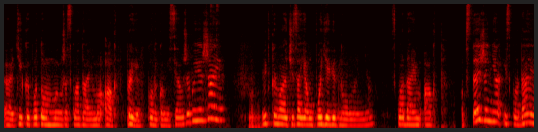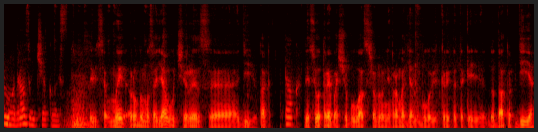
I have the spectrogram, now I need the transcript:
Е, Тільки потім ми вже складаємо акт при коли комісія вже виїжджає, Мгм. відкриваючи заяву по є відновленню, складаємо акт обстеження і складаємо одразу і чек-лист. Дивіться, ми робимо заяву через дію, так? Так. Для цього треба, щоб у вас, шановні громадяни, було відкрите такий додаток Дія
